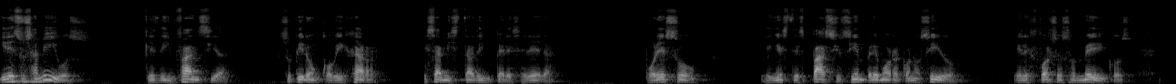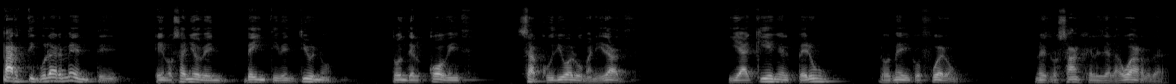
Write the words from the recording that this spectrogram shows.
y de sus amigos que desde infancia supieron cobijar esa amistad imperecedera. Por eso, en este espacio siempre hemos reconocido el esfuerzo de esos médicos, particularmente en los años 20 y 21, donde el COVID sacudió a la humanidad. Y aquí en el Perú, los médicos fueron nuestros ángeles de la guarda,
